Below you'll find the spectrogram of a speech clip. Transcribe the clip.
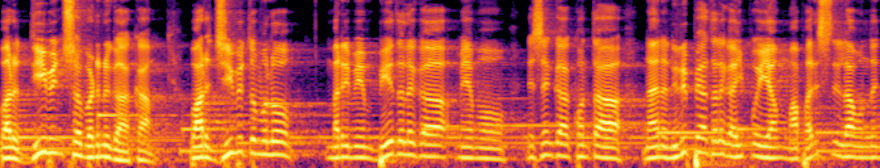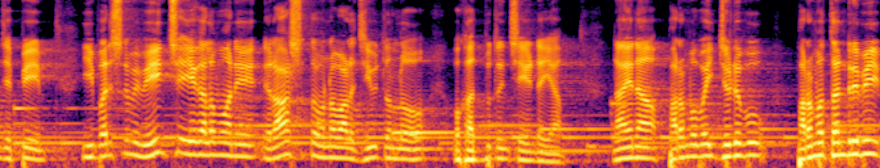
వారు దీవించబడునుగాక వారి జీవితంలో మరి మేము బీదలుగా మేము నిజంగా కొంత నాయన నిరుపేదలుగా అయిపోయాం. మా పరిస్థితి ఇలా ఉందని చెప్పి ఈ పరిస్థితి మేము ఏం చేయగలము అనే నిరాశతో ఉన్న వాళ్ళ జీవితంలో ఒక అద్భుతం చేయండి అయ్యా. నాయన పరమ వైద్యుడువు పరమ తండ్రివి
